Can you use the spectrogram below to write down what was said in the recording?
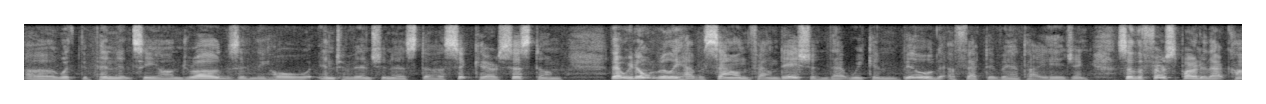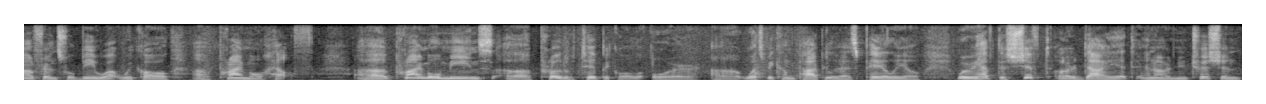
uh, with dependency on drugs and the whole interventionist uh, sick care system, that we don't really have a sound foundation that we can build effective anti-aging. So the first part of that conference will be what we call uh, primal health. Uh, primal means uh, prototypical or uh, what's become popular as paleo, where we have to shift our diet and our nutrition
